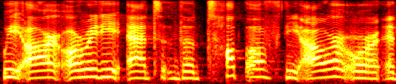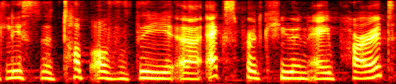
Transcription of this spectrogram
we are already at the top of the hour, or at least the top of the uh, expert Q&A part.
